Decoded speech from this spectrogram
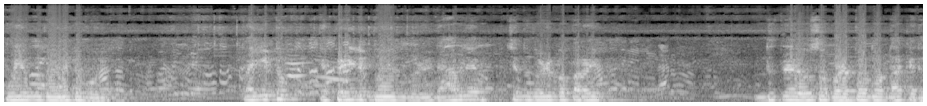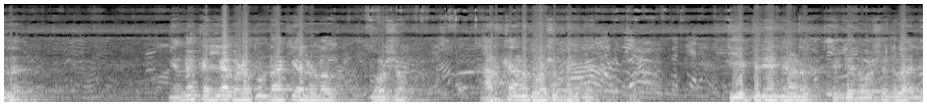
പോയി ഒന്ന് തൊഴുതിട്ട് പോരും. വൈകിട്ടും എപ്പോഴേലും പോയി ഒന്ന് തൊഴും. രാവിലെ ചെന്ന് തൊഴുമ്പോൾ പറയും ഇന്നത്തെ ദിവസം കുഴപ്പമൊന്നും ഉണ്ടാക്കരുത്. ഞങ്ങൾക്കെല്ലാം കുഴപ്പമുണ്ടാക്കിയാലുള്ള ദോഷം. ആർക്കാണ് ദോഷം വരുന്നത്? തന്നെയാണ് എന്റെ ദോഷങ്ങൾ അല്ല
